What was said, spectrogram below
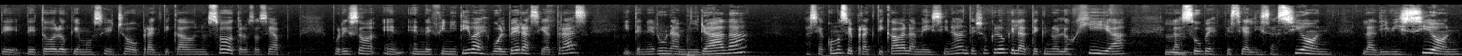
de, todo lo que hemos hecho o practicado nosotros. O sea, por eso, en, definitiva, es volver hacia atrás y tener una mirada hacia cómo se practicaba la medicina antes. Yo creo que la tecnología, la mm. subespecialización, la división,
